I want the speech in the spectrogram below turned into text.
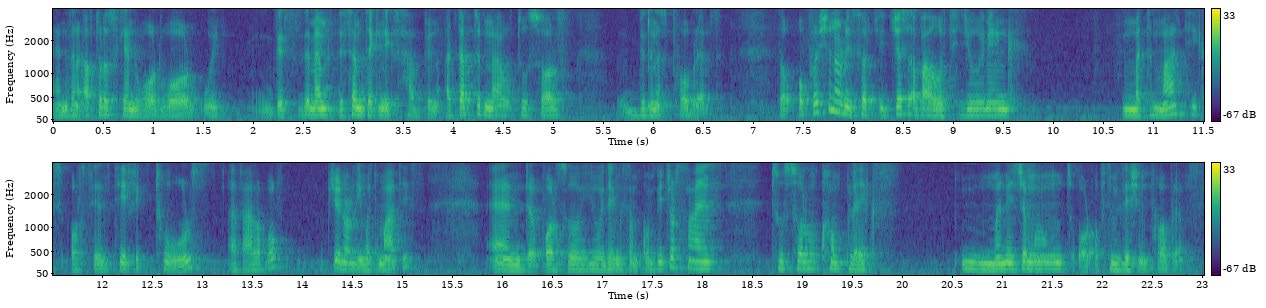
And then after the Second World War, we, this, the, the same techniques have been adapted now to solve business problems. So operational research is just about using mathematics or scientific tools available, generally mathematics, and also using some computer science to solve complex management or optimization problems.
